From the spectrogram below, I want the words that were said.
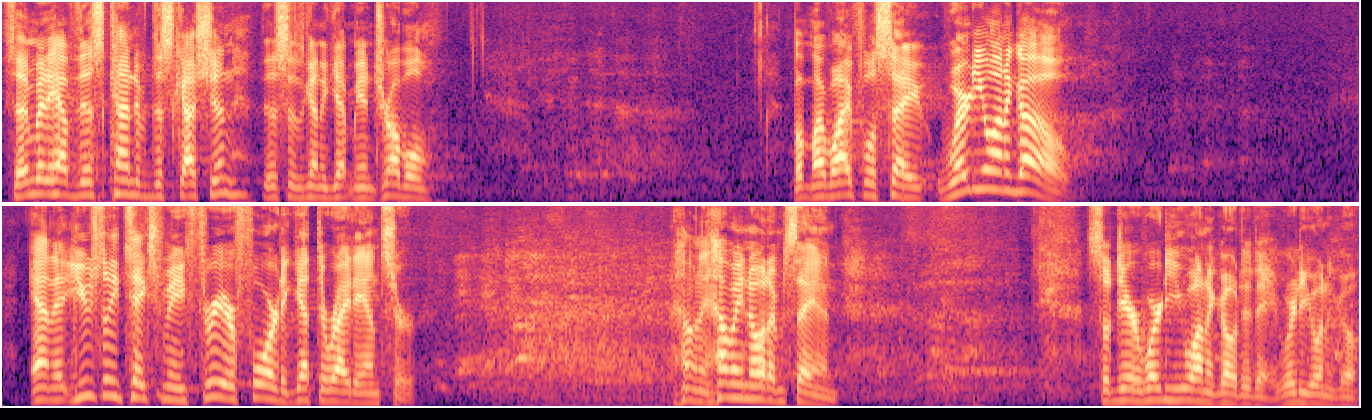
Does anybody have this kind of discussion? This is going to get me in trouble. But my wife will say, Where do you want to go? And it usually takes me three or four to get the right answer. How many, how many know what I'm saying? So, dear, where do you want to go today? Where do you want to go?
